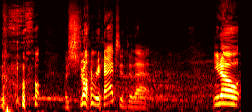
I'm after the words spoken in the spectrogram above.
a strong reaction to that. You know,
